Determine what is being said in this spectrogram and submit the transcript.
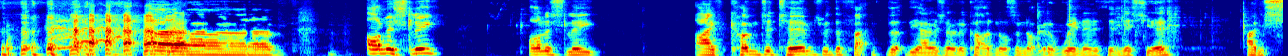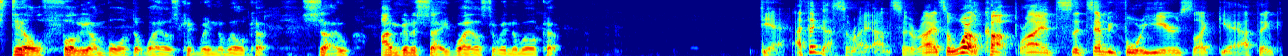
um, honestly, honestly, I've come to terms with the fact that the Arizona Cardinals are not going to win anything this year. I'm still fully on board that Wales could win the World Cup. So I'm going to say Wales to win the World Cup. Yeah, I think that's the right answer, right? It's a World Cup, right? It's it's every four years. Like, yeah, I think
